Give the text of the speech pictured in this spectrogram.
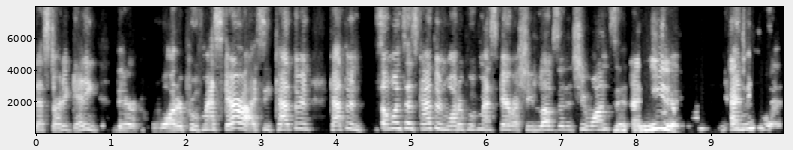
that started getting their waterproof mascara. I see catherine catherine someone says catherine waterproof mascara. She loves it and she wants it. I need it. I need it.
